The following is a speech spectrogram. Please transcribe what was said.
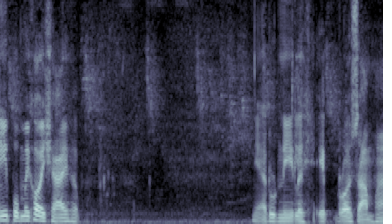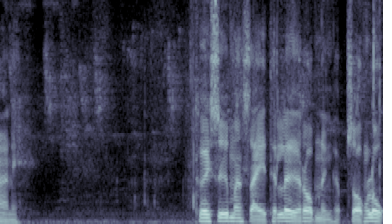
นี้ผมไม่ค่อยใช้ครับ เนี่ยรุ่นนี้เลย F ร้อยสามห้านี่ เคยซื้อมาใส่เทเลอร์รอบหนึ่งครับสองโลก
